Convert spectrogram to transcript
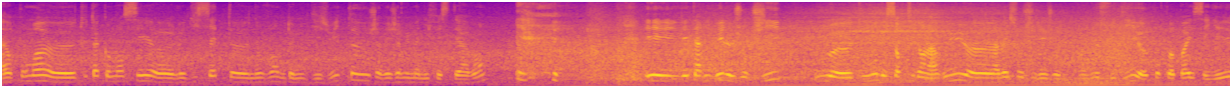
Alors pour moi, euh, tout a commencé euh, le 17 novembre 2018. J'avais jamais manifesté avant. Et il est arrivé le jour J où euh, tout le monde est sorti dans la rue avec son gilet jaune. je me suis dit pourquoi pas essayer,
